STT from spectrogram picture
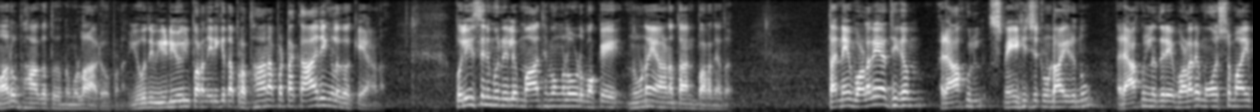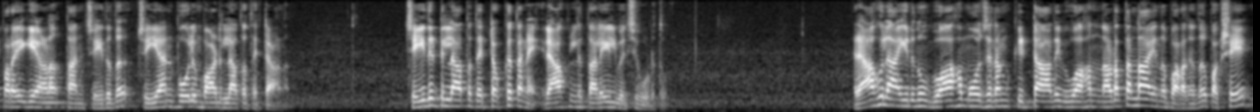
മറുഭാഗത്തു നിന്നുമുള്ള ആരോപണം. യുവതി വീഡിയോയിൽ പറഞ്ഞിരിക്കുന്ന പ്രധാനപ്പെട്ട കാര്യങ്ങൾ ഇതൊക്കെയാണ്. പോലീസിന് മുന്നിലും മാധ്യമങ്ങളോടുമൊക്കെ നുണയാണ് താൻ പറഞ്ഞത്. തന്നെ വളരെയധികം രാഹുൽ സ്നേഹിച്ചിട്ടുണ്ടായിരുന്നു. രാഹുലിനെതിരെ വളരെ മോശമായി പറയുകയാണ് താൻ ചെയ്തത്. ചെയ്യാൻ പോലും പാടില്ലാത്ത തെറ്റാണ്. ചെയ്തിട്ടില്ലാത്ത തെറ്റൊക്കെ തന്നെ രാഹുലിന്റെ തലയിൽ വെച്ച് കൊടുത്തു. രാഹുലായിരുന്നു വിവാഹമോചനം കിട്ടാതെ വിവാഹം നടത്തണ്ട എന്ന് പറഞ്ഞത്. പക്ഷേ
